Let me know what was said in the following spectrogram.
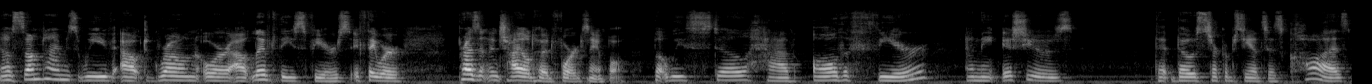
Now, sometimes we've outgrown or outlived these fears if they were present in childhood, for example, but we still have all the fear and the issues that those circumstances caused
